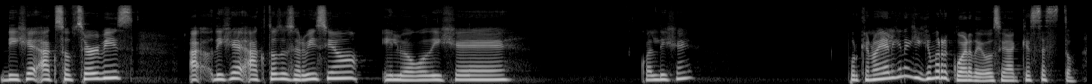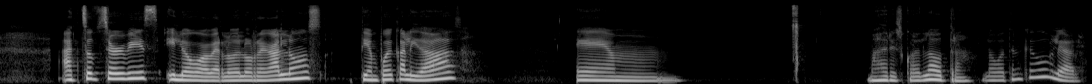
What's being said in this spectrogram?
dije acts of service, dije actos de servicio y luego dije, ¿cuál dije? Porque no hay alguien aquí que me recuerde, o sea, ¿qué es esto? Acts of service y luego, a ver, lo de los regalos, tiempo de calidad Em, madres, ¿cuál es la otra? La voy a tener que googlear.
